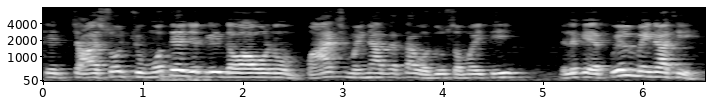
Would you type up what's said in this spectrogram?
કે ચારસો ચુમ્મોતેર જેટલી દવાઓનો પાંચ મહિના કરતાં વધુ સમયથી એટલે કે એપ્રિલ મહિનાથી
